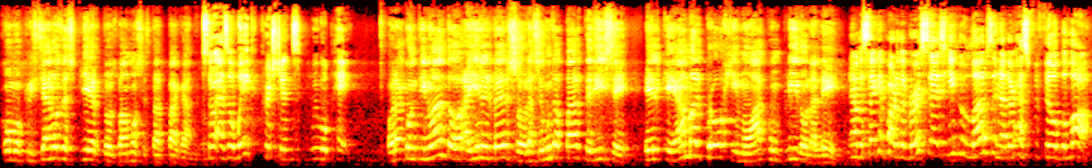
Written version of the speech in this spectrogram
como cristianos despiertos vamos a estar pagando. So as awake Christians, we will pay. Ahora, continuando ahí en el verso, la segunda parte dice, el que ama al prójimo ha cumplido la ley. Now the second part of the verse says, he who loves another has fulfilled the law.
